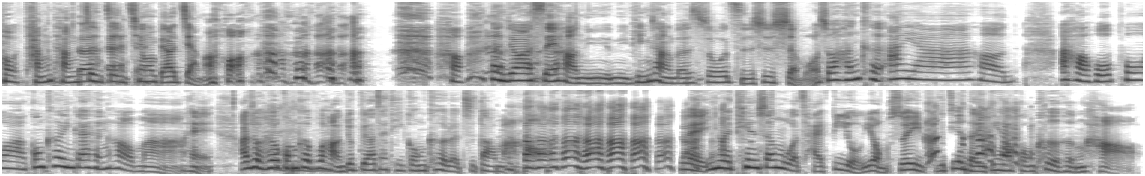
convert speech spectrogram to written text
有？堂堂正正，千万不要讲哦。好，那你就要 say 好，你你平常的说辞是什么？说很可爱呀，好啊，好活泼啊，功课应该很好嘛，嘿，而且说功课不好，你就不要再提功课了，知道吗？对，因为天生我材必有用，所以不见得一定要功课很好。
